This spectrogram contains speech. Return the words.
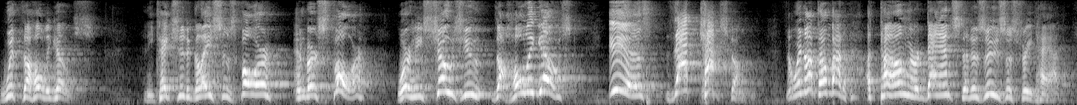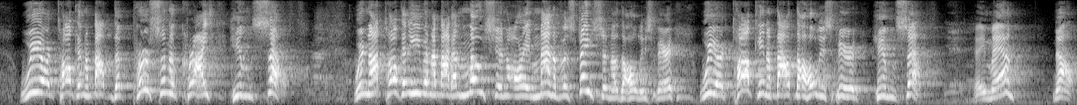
with the Holy Ghost. And he takes you to Galatians 4 and verse 4, where he shows you the Holy Ghost is that capstone. Now, we're not talking about a tongue or dance that Azusa Street had. We are talking about the person of Christ Himself. We're not talking even about emotion or a manifestation of the Holy Spirit. We are talking about the Holy Spirit Himself. Amen? Now,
